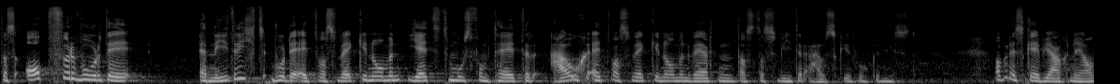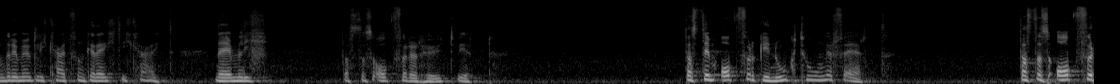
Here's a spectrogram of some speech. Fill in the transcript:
Das Opfer wurde erniedrigt, wurde etwas weggenommen, jetzt muss vom Täter auch etwas weggenommen werden, dass das wieder ausgewogen ist. Aber es gäbe ja auch eine andere Möglichkeit von Gerechtigkeit, nämlich, dass das Opfer erhöht wird, dass dem Opfer Genugtuung erfährt, dass das Opfer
